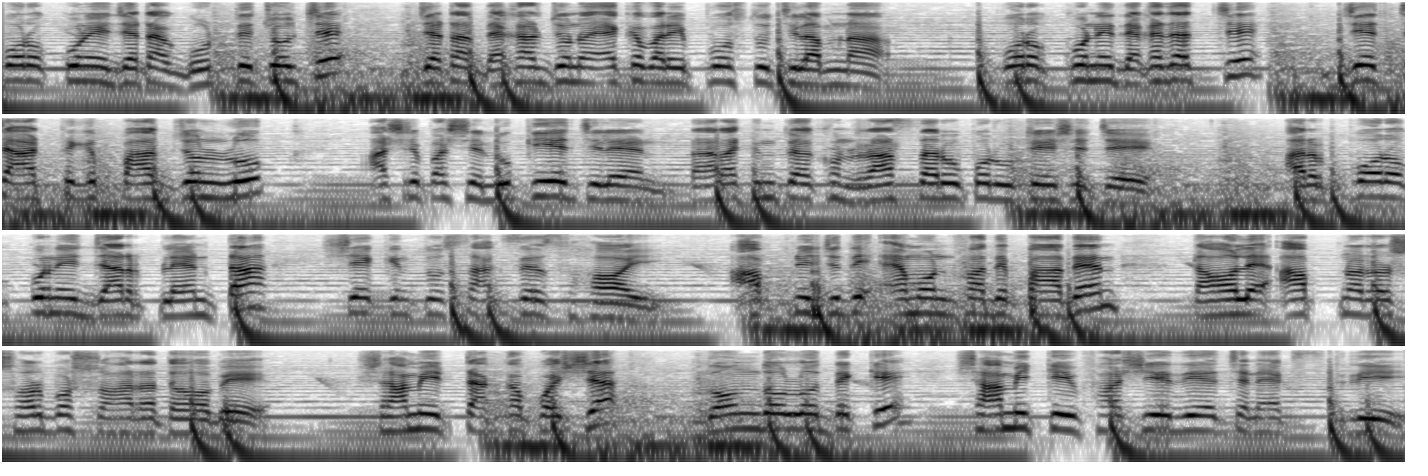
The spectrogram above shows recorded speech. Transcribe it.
পরক্ষণে যেটা ঘটতে চলছে যেটা দেখার জন্য একেবারে প্রস্তুত ছিলাম না। পরক্ষণে দেখা যাচ্ছে যে চার থেকে পাঁচজন লোক আশেপাশে লুকিয়েছিলেন। তারা কিন্তু এখন রাস্তার উপর উঠে এসেছে। আর পরক্ষণে যার প্ল্যানটা, সে কিন্তু সাকসেস হয়। আপনি যদি এমন ফাঁদে পা দেন, তাহলে আপনারা সর্বস্ব হারাতে হবে। স্বামীর টাকা পয়সা, দ্বন্দ্ব দেখে স্বামীকে ফাঁসিয়ে দিয়েছেন এক স্ত্রী।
